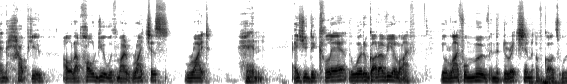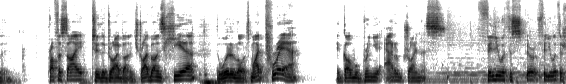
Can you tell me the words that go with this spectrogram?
and help you. I will uphold you with my righteous right hand. As you declare the word of God over your life, your life will move in the direction of God's word. Prophesy to the dry bones. Dry bones, hear the word of the Lord. It's my prayer that God will bring you out of dryness, fill you with the Spirit, fill you with His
